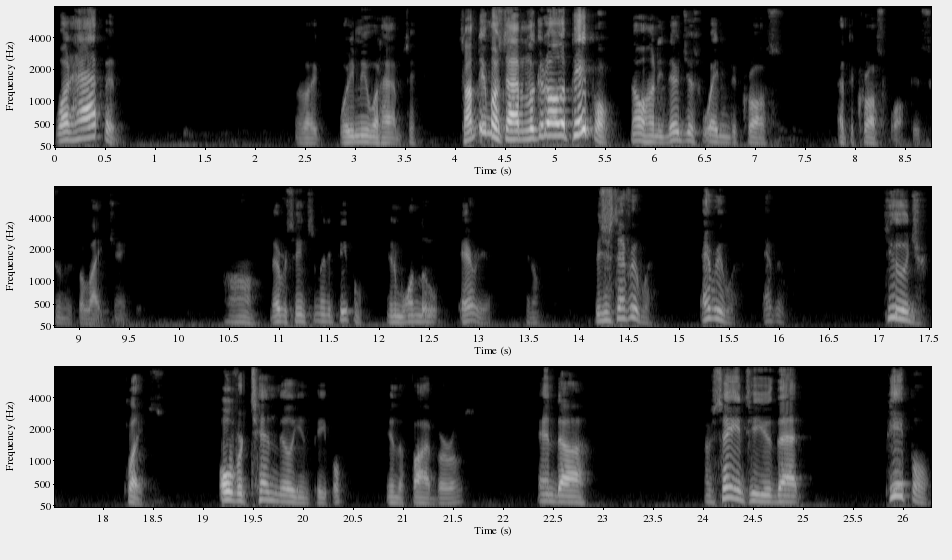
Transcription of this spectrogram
What happened? We're like, What do you mean, what happened? Something must happen. Look at all the people. No, honey, they're just waiting to cross at the crosswalk as soon as the light changes. Oh, never seen so many people in one little area. You know, they're just everywhere, everywhere, everywhere. Huge place. Over 10 million people in the five boroughs. And uh, I'm saying to you that people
